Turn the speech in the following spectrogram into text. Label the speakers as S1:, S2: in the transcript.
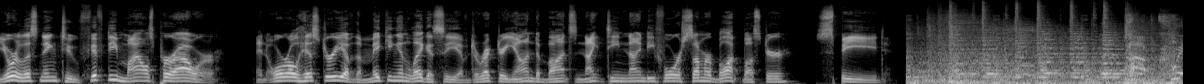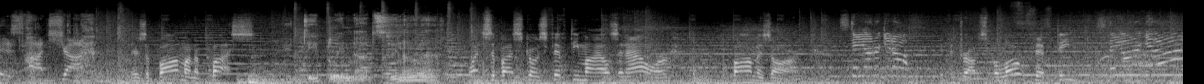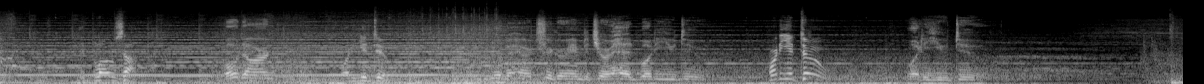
S1: You're listening to 50 Miles Per Hour, an oral history of the making and legacy of director Jan de Bont's 1994 summer blockbuster, Speed.
S2: Pop quiz, hotshot.
S3: There's a bomb on a bus.
S4: You're deeply nuts, you know that?
S3: Once the bus goes 50 miles an hour, the bomb is armed.
S5: Stay on or get off!
S3: If it drops below 50,
S5: Stay on or get off!
S3: it blows up.
S4: Oh, darn.
S3: What do you do?
S6: You have a hair trigger aimed at your head. What do you do?
S3: What do you do?
S6: What do you do?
